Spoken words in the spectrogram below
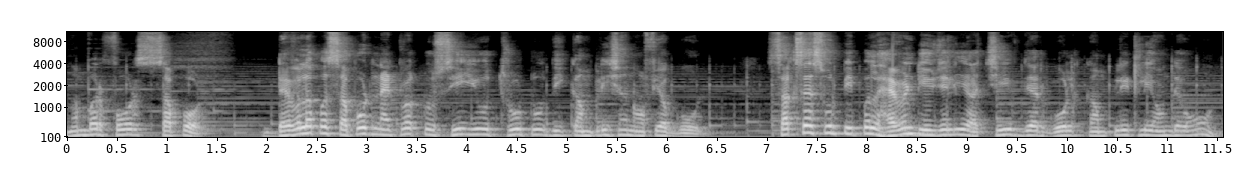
Number 4 Support. Develop a support network to see you through to the completion of your goal. Successful people haven't usually achieved their goal completely on their own.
